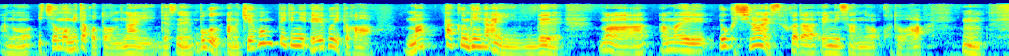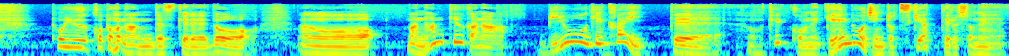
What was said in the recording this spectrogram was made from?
あの一度も見たことないですね僕あの基本的に AV とか全く見ないんでまああんまりよく知らないです深田栄美さんのことは。うん、ということなんですけれどあのまあなんていうかな美容外科医って結構ね芸能人と付き合ってる人ね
